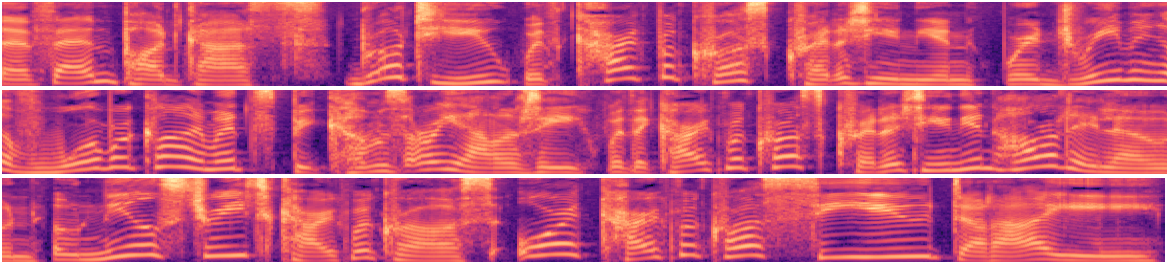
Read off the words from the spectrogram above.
FM podcasts. Brought to you with Carrickmacross Credit Union, where dreaming of warmer climates becomes a reality with a Carrickmacross Credit Union holiday loan. O'Neill Street, Carrickmacross, or carrickmacrosscu.ie.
